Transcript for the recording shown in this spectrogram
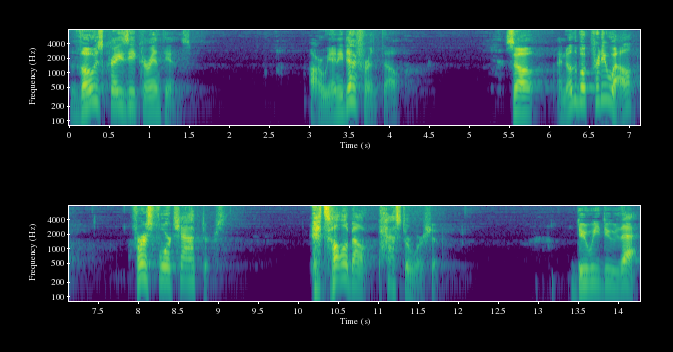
Those Crazy Corinthians. Are we any different, though? So I know the book pretty well. First four chapters, it's all about pastor worship. Do we do that?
